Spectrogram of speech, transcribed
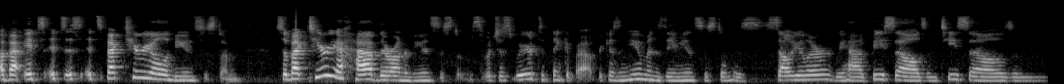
about it's it's it's bacterial immune system. So bacteria have their own immune systems, which is weird to think about because in humans the immune system is cellular. We have B cells and T cells and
